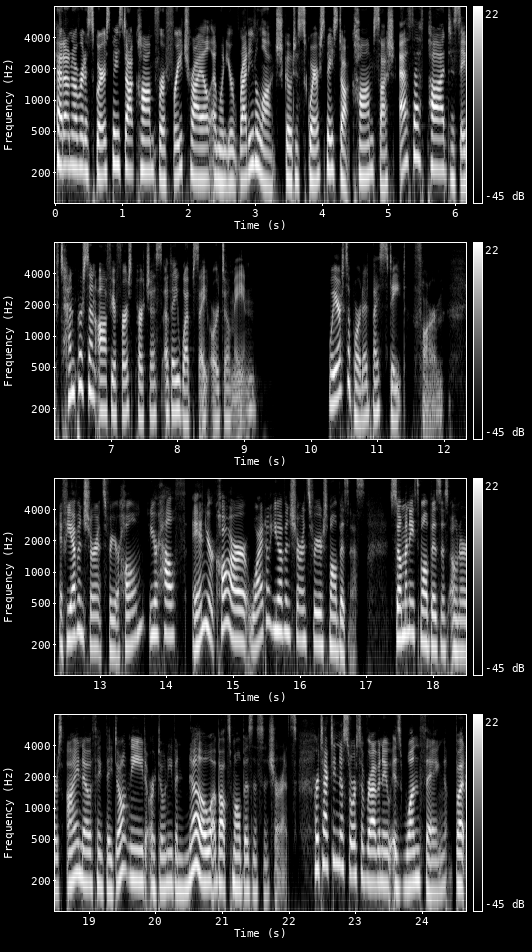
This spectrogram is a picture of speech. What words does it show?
Head on over to squarespace.com for a free trial. And when you're ready to launch, go to squarespace.com slash ffpod to save 10% off your first purchase of a website or domain. We are supported by State Farm. If you have insurance for your home, your health, and your car, why don't you have insurance for your small business? So many small business owners I know think they don't need or don't even know about small business insurance. Protecting a source of revenue is one thing, but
